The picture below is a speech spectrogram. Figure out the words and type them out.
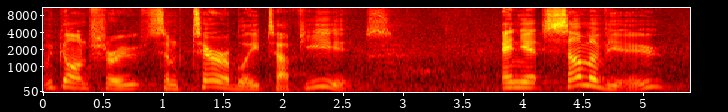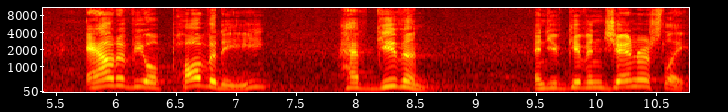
We've gone through some terribly tough years. And yet, some of you, out of your poverty, have given and you've given generously.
